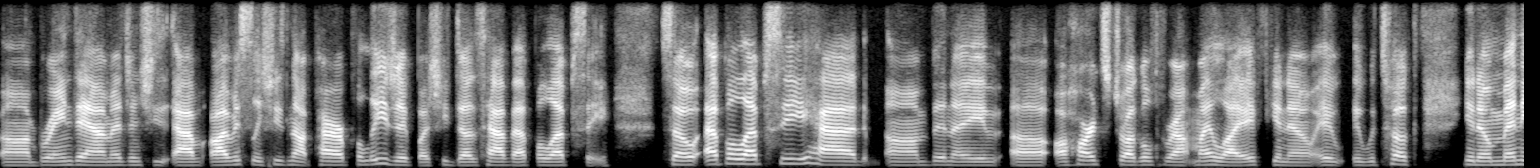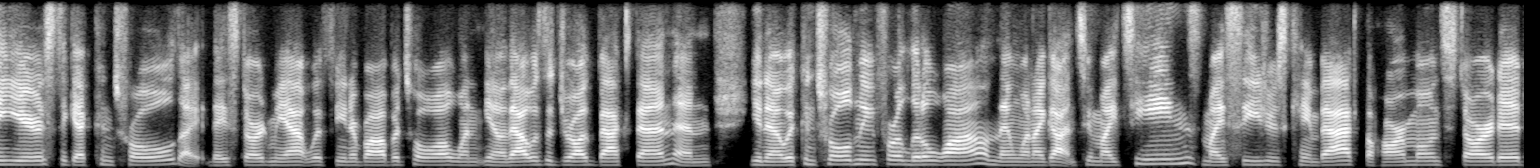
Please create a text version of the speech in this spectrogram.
uh, brain damage, and she obviously she's not paraplegic, but she does have epilepsy. So epilepsy had um, been a uh, a hard struggle throughout my life. You know, it it would took you know many years to get controlled. I, they started me out with phenobarbital when you know that was a drug back then, and you know it controlled me for a little while. And then when I got into my teens, my seizures came back, the hormones started,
